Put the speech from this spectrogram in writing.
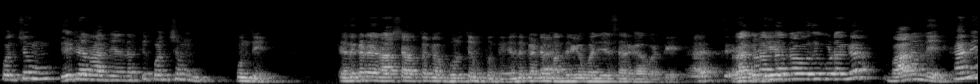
కొంచెం ఈటల రాజేందర్కి కొంచెం ఉంది. ఎందుకంటే రాష్ట్ర వ్యాప్తంగా గుర్తింపు ఉంది. ఎందుకంటే మంత్రిగా పనిచేశారు కాబట్టి. రఘునందన్ రావుది కూడా బాగుంది కానీ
